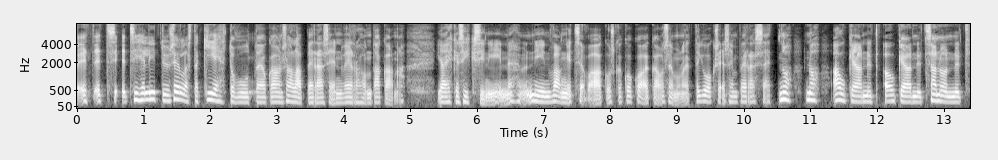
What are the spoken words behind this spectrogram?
Että et, et siihen liittyy sellaista kiehtovuutta, joka on salaperäisen verhon takana ja ehkä siksi niin, niin vangitsevaa, koska koko aika on semmoinen, että juoksee sen perässä, että no, no, aukea nyt, aukea nyt, sanon nyt.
